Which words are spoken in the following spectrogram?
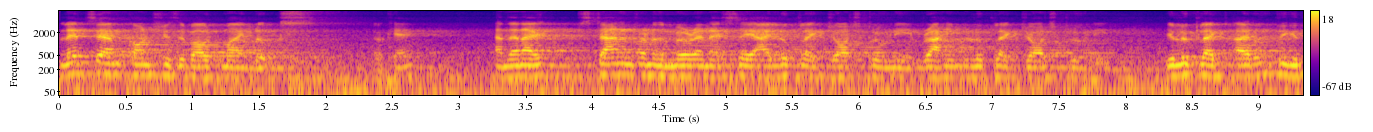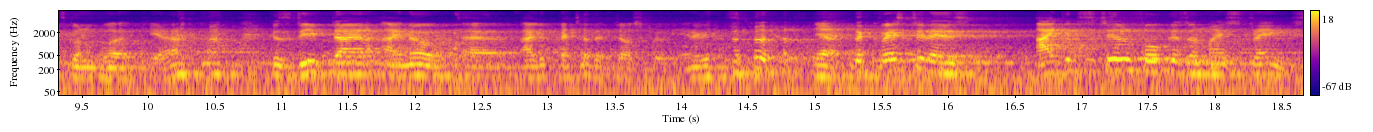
let's say I'm conscious about my looks, okay? And then I stand in front of the mirror and I say, I look like George Clooney. Ibrahim, you look like George Clooney. You look like, I don't think it's going to work, yeah? Because deep down, I know uh, I look better than George Clooney. Anyways. Yeah. The question is, I can still focus on my strengths.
